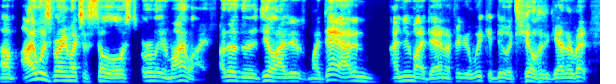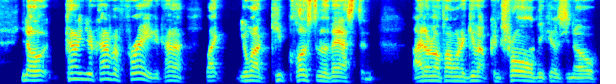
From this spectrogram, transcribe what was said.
Um, I was very much a soloist early in my life, other than the deal I did with my dad, and I knew my dad. And I figured we could do a deal together. But you know, kind of, you're kind of afraid. You're kind of like you want to keep close to the vest, and I don't know if I want to give up control because you know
